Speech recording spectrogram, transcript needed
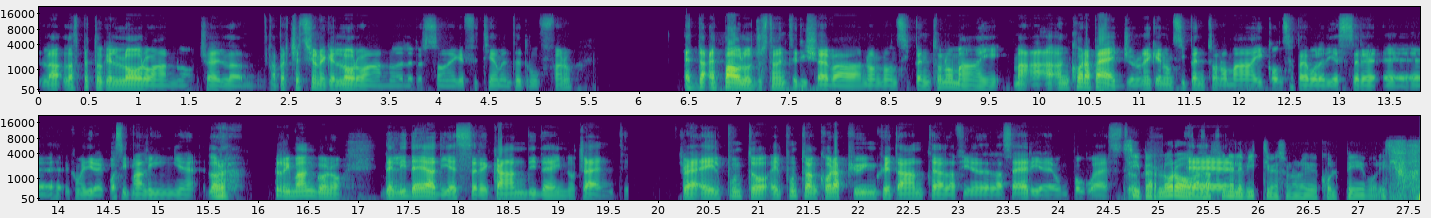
la, l'aspetto che loro hanno, cioè la, la, percezione che loro hanno delle persone che effettivamente truffano. E, da, e Paolo giustamente diceva non, non, si pentono mai, ma a, ancora peggio, non è che non si pentono mai consapevole di essere, eh, eh come dire, quasi maligne. Loro rimangono dell'idea di essere candide e innocenti. Cioè, è il, punto, è il punto ancora più inquietante alla fine della serie, è un po' questo. Sì, per loro e... alla fine le vittime sono le colpevoli, di fatto.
